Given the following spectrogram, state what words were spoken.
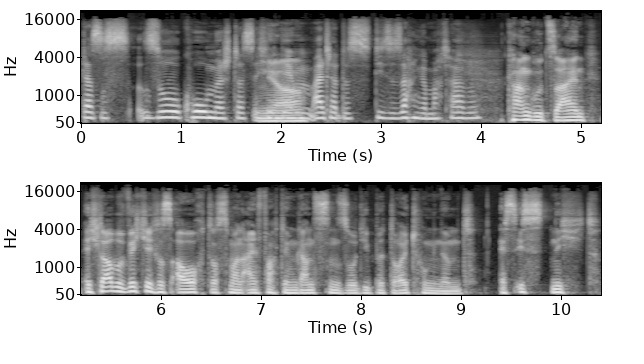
das ist so komisch, dass ich Ja. in dem Alter das, diese Sachen gemacht habe. kann gut sein. Ich glaube, wichtig ist auch, dass man einfach dem Ganzen so die Bedeutung nimmt. Es ist nicht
